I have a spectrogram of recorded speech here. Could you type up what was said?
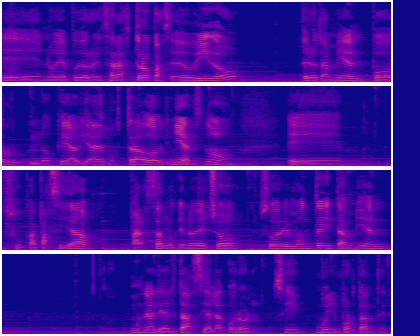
eh, no había podido organizar las tropas, se había oído, pero también por lo que había demostrado Liniers, ¿no? Eh, su capacidad para hacer lo que no había hecho sobre Monte y también una lealtad hacia la corona, ¿sí? Muy importante.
